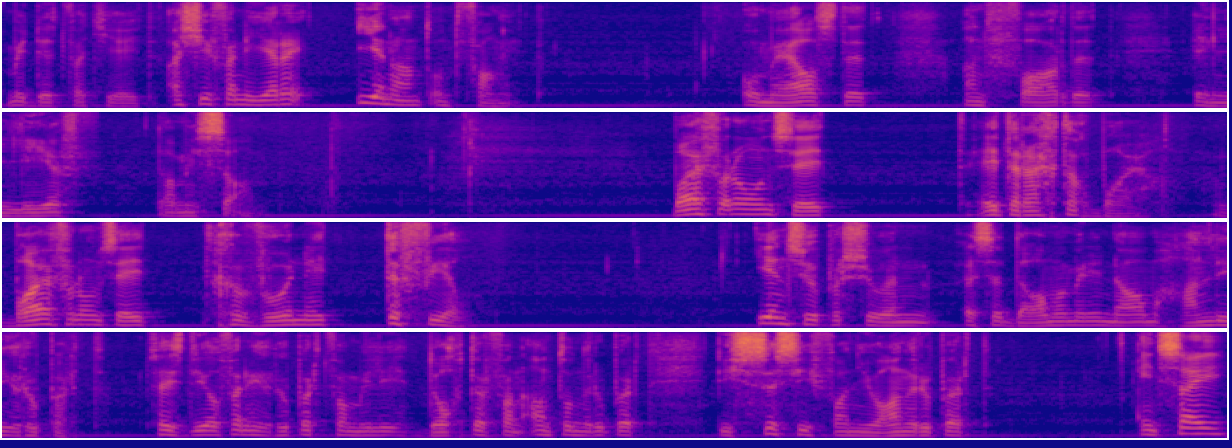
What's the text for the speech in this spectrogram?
met dit wat jy het. As jy van die Here een hand ontvang het, omhels dit, aanvaar dit en leef daarmee saam. Baie van ons het het regtig baie. Baie van ons het gewoon net te veel. Een so 'n persoon is 'n dame met die naam Hanlie Rupert. Sy is deel van die Rupert familie, dogter van Anton Rupert, die sussie van Johan Rupert. En sy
